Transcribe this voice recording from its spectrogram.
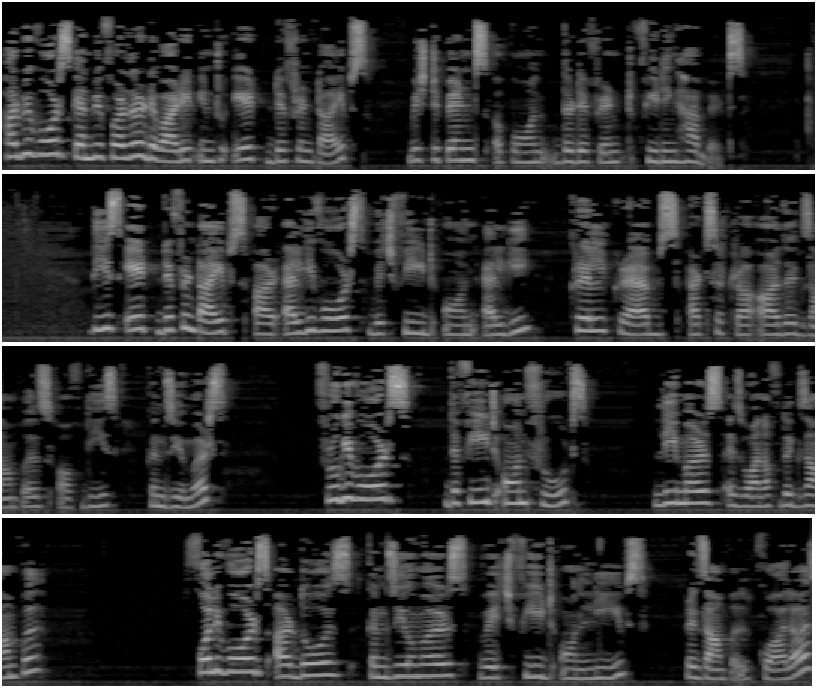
Herbivores can be further divided into eight different types which depends upon the different feeding habits. These eight different types are algivores which feed on algae, krill, crabs, etc. are the examples of these consumers. Frugivores, they feed on fruits. Lemurs is one of the example. Folivores are those consumers which feed on leaves, for example, koalas.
